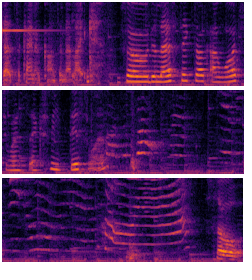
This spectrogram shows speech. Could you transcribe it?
That's the kind of content I like. So the last TikTok I watched was actually this one So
